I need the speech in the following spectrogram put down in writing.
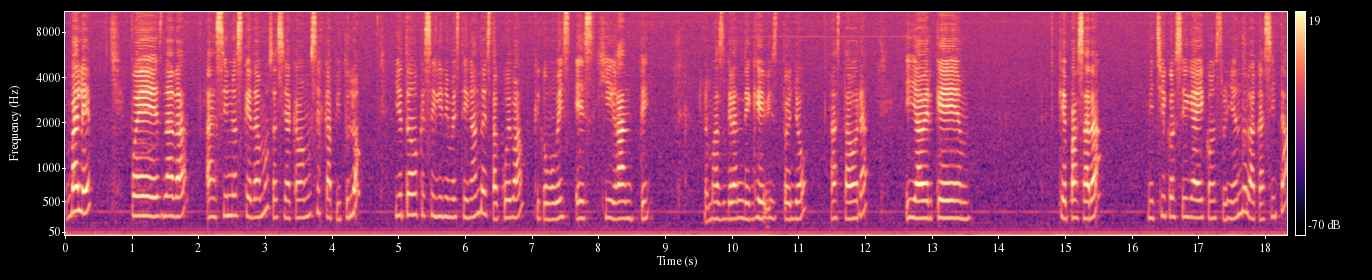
vale, pues nada, así nos quedamos, así acabamos el capítulo. Yo tengo que seguir investigando esta cueva, que como veis es gigante. Lo más grande que he visto yo hasta ahora. Y a ver qué, qué pasará. Mi chico sigue ahí construyendo la casita.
